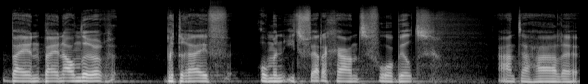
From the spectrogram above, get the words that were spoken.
bij een, bij een ander bedrijf, om een iets verdergaand voorbeeld aan te halen,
